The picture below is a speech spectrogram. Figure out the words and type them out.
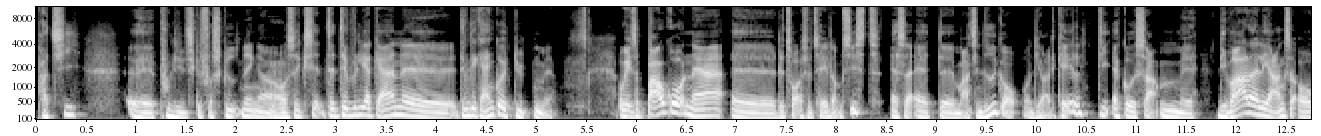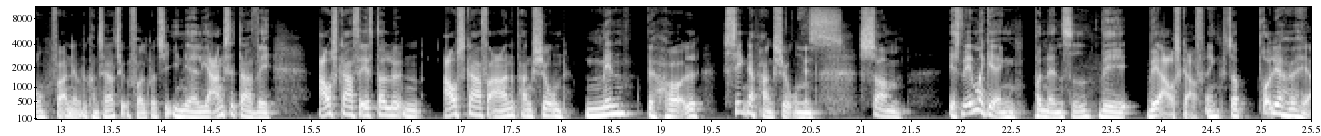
partipolitiske forskydninger mm. også. Det, det, vil jeg gerne, øh, det vil jeg gerne gå i dybden med. Okay, så baggrunden er, øh, det tror jeg også, vi talte om sidst, altså at øh, Martin Lidegaard og de radikale, de er gået sammen med Liberale Alliance og førnævnte konservative folkeparti i en alliance, der vil afskaffe efterlønnen, afskaffe Arne pension, men beholde seniorpensionen, yes. som SVM-regeringen på den anden side vil, vil afskaffe. Ikke? Så prøv lige at høre her.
